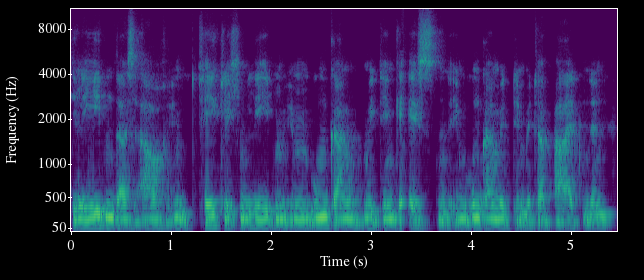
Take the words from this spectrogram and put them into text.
die leben das auch im täglichen Leben, im Umgang mit den Gästen, im Umgang mit den Mitarbeitenden,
